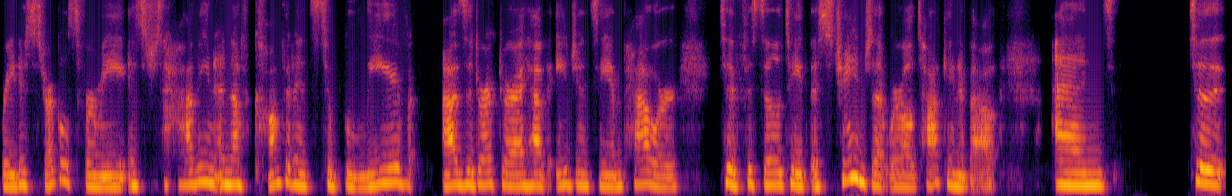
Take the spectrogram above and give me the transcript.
greatest struggles for me is just having enough confidence to believe as a director, I have agency and power to facilitate this change that we're all talking about. And to,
